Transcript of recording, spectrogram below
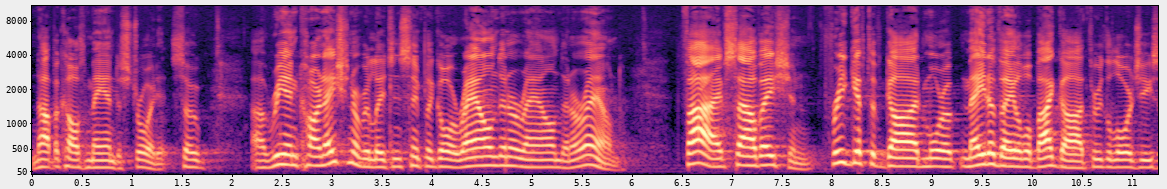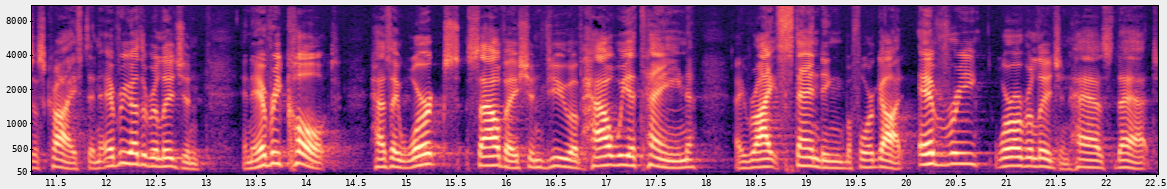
not because man destroyed it. So, uh, reincarnational religions simply go around and around and around. Five, salvation. Free gift of God more, made available by God through the Lord Jesus Christ. And every other religion and every cult has a works salvation view of how we attain a right standing before God. Every world religion has that.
